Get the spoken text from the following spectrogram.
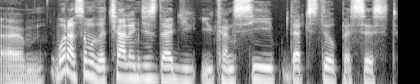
Um, what are some of the challenges that you, you can see that still persist?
